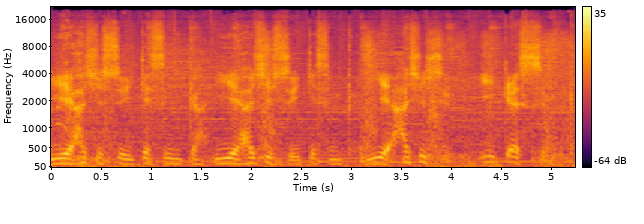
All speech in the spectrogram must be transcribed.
이해하실 수 있겠습니까? 이해하실 수 있겠습니까? 이해하실 수 있겠습니까?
